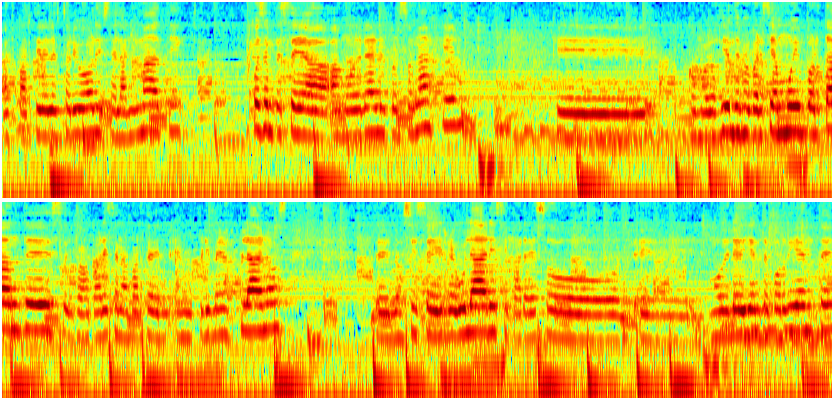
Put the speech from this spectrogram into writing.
a partir del storyboard hice el animatic, después empecé a, a modelar el personaje, como los dientes me parecían muy importantes, aparecen aparte en, primeros planos, eh, los hice irregulares y para eso eh, modelé diente por diente. Eh,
